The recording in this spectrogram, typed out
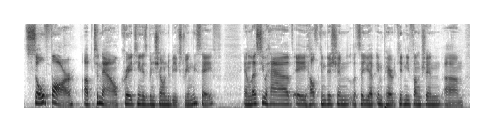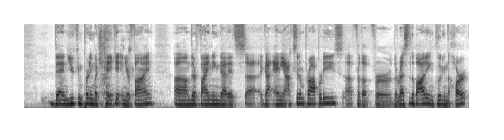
So far, up to now, creatine has been shown to be extremely safe. Unless you have a health condition, let's say you have impaired kidney function, um, then you can pretty much take it and you're fine. Um, they're finding that it's uh, got antioxidant properties uh, for the for the rest of the body, including the heart.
